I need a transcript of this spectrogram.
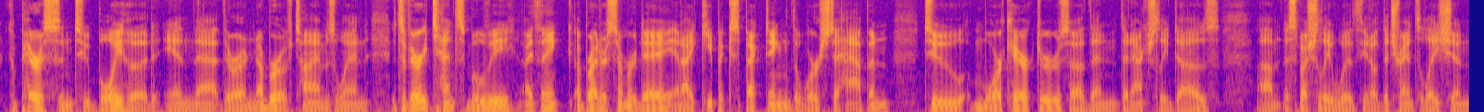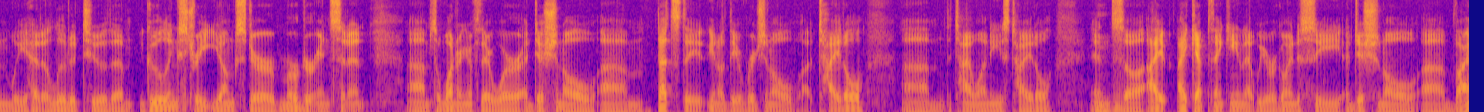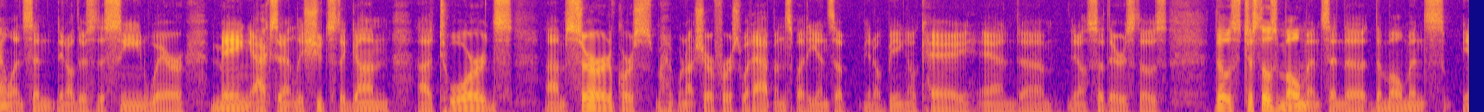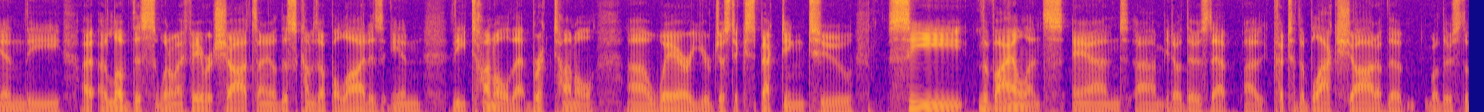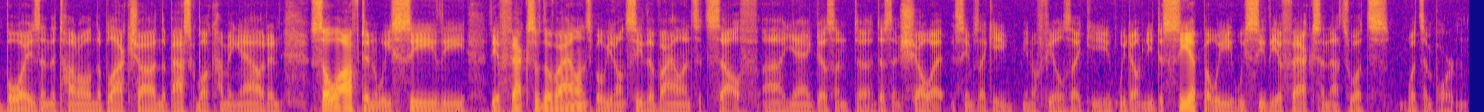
comparison to Boyhood in that there are a number of times when it's a very tense movie. I think A Brighter Summer Day, and I keep expecting the worst to happen to more characters uh, than than actually does. Um, especially with you know the translation we had alluded to the Guling Street youngster murder incident. Um, so wondering if there were additional. Um, that's the you know the original uh, title, um, the Taiwanese title, and so I, I kept thinking that we were going to see additional uh, violence. And you know there's this scene where Ming accidentally shoots the gun uh, towards. Um, Sir, and of course, we're not sure first what happens, but he ends up, you know, being okay, and um, you know, so there's those, those just those moments, and the the moments in the. I, I love this. One of my favorite shots. I know this comes up a lot. Is in the tunnel, that brick tunnel, uh, where you're just expecting to see the violence, and um, you know, there's that uh, cut to the black shot of the well, there's the boys in the tunnel, and the black shot, and the basketball coming out, and so often we see the the effects of the violence, but we don't see the violence itself. Uh, Yang doesn't uh, doesn't show it. It seems like he you know feels like he we don't need to see it, but we we see the effects, and that's what's what's important.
